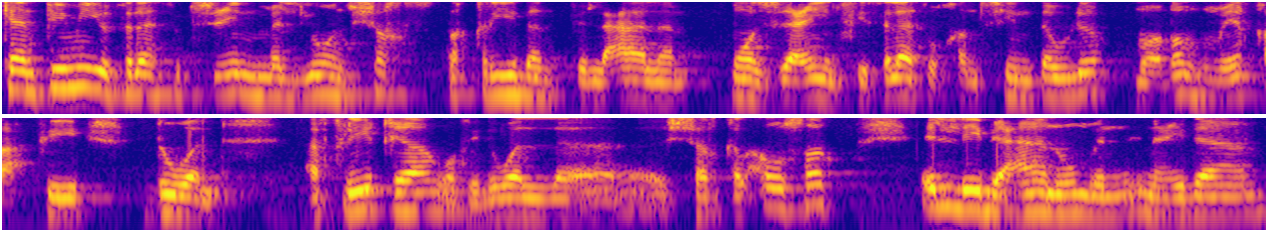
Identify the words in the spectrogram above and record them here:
كان في 193 مليون شخص تقريبا في العالم موزعين في 53 دولة. معظمهم يقع في دول أفريقيا وفي دول الشرق الأوسط اللي بيعانوا من انعدام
